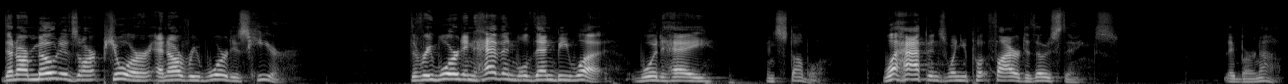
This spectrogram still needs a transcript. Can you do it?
then our motives aren't pure and our reward is here. The reward in heaven will then be what? Wood, hay, and stubble. What happens when you put fire to those things? They burn up.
